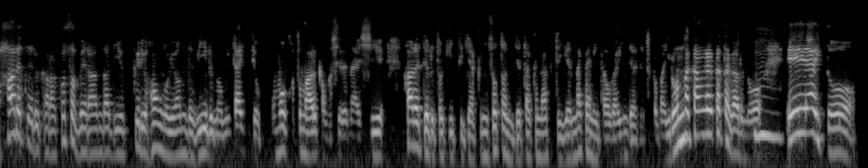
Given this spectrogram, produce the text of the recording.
晴れてるからこそベランダでゆっくり本を読んでビール飲みたいって思うこともあるかもしれないし、晴れてる時って逆に外に出たくなくて家の中にいた方がいいんだよねとか、まあ、いろんな考え方があるのを、うん。AI と、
